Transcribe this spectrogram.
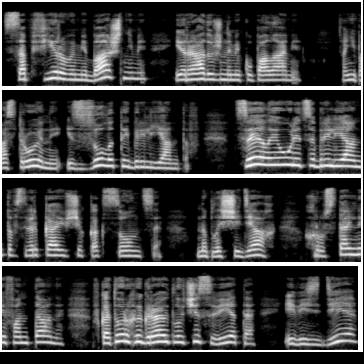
с сапфировыми башнями и радужными куполами. Они построены из золота и бриллиантов, Целые улицы бриллиантов, сверкающих, как солнце. На площадях хрустальные фонтаны, в которых играют лучи света, и везде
